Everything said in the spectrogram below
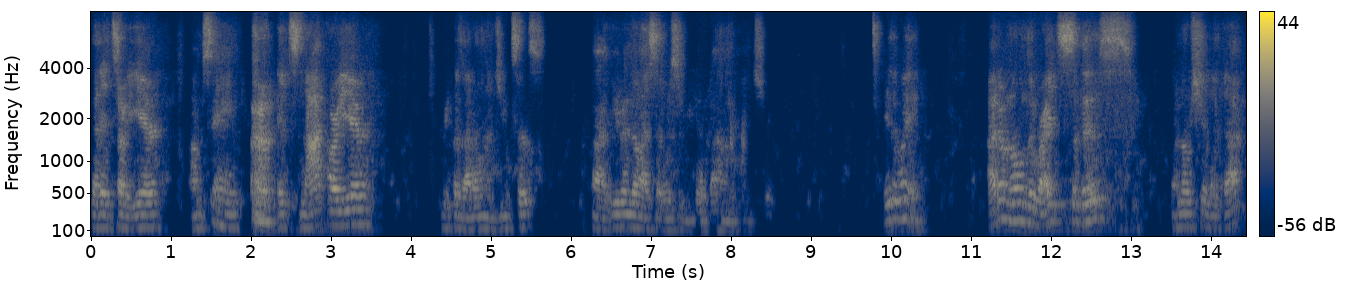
that it's our year. I'm saying it's not our year because I don't want to jinx us. Uh, even though I said we should go down and shit. Either way, I don't own the rights to this or no shit like that.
